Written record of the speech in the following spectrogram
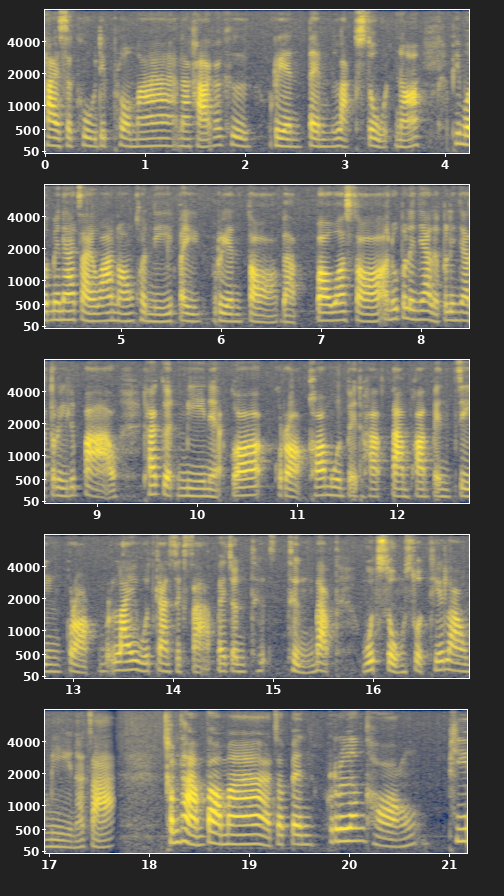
High School Diploma นะคะก็คือเรียนเต็มหลักสูตรเนาะพี่มดไม่แน่ใจว่าน้องคนนี้ไปเรียนต่อแบบปวสอนุปริญญาหรือปริญญาตรีหรือเปล่า ถ้าเกิดมีเนี่ยก็กรอกข้อมูลไปตามความเป็นจริง กรอกไล่วุฒิการศึกษาไปจนถึงแบบวุฒิสูงสุดที่เรามีนะจ๊ะคำถามต่อมาจะเป็นเรื่องของ พี่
